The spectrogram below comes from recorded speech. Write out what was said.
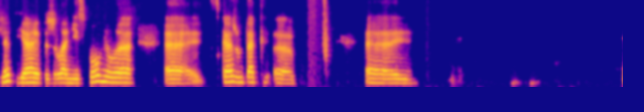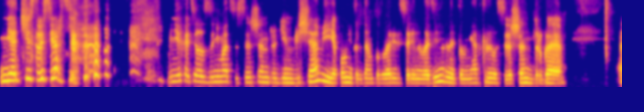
лет, я это желание исполнила, э, скажем так, э, э, не от чистого сердца. Мне хотелось заниматься совершенно другими вещами. Я помню, когда мы поговорили с Ариной Владимировной, то у меня открылась совершенно другая э,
